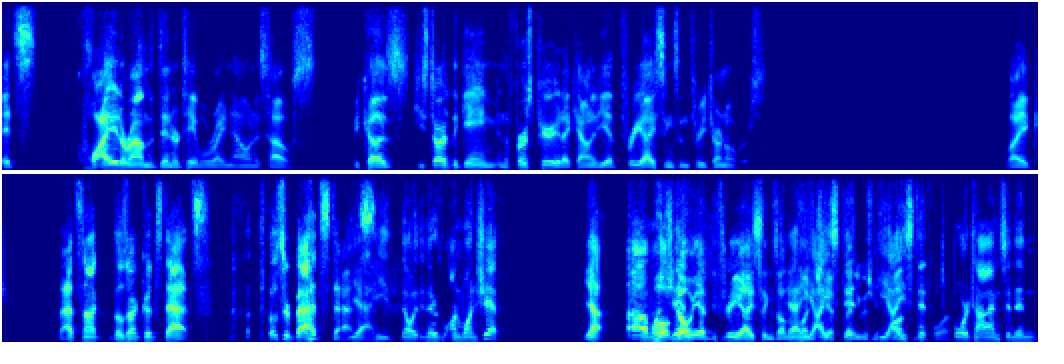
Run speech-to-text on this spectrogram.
it's quiet around the dinner table right now in his house because he started the game in the first period. I counted he had three icings and three turnovers. Like that's not those aren't good stats. those are bad stats. Yeah, he no, there's on one shift. Yeah. Uh, well, shift. no, he had the three icings on yeah, the one shift it, that he was he iced it for. four times, and then.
